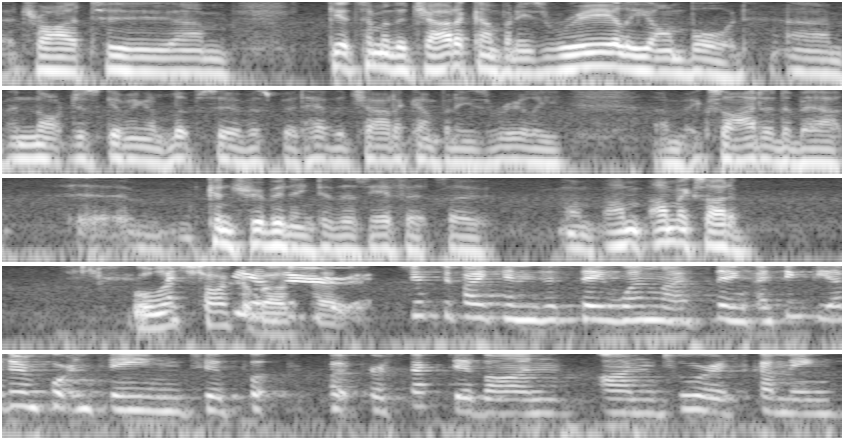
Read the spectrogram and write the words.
uh, try to um, get some of the charter companies really on board um, and not just giving a lip service, but have the charter companies really um, excited about um, contributing to this effort. So, I'm, I'm, I'm excited. Well, let's talk about other, that. Just if I can just say one last thing, I think the other important thing to put put perspective on on tourists coming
